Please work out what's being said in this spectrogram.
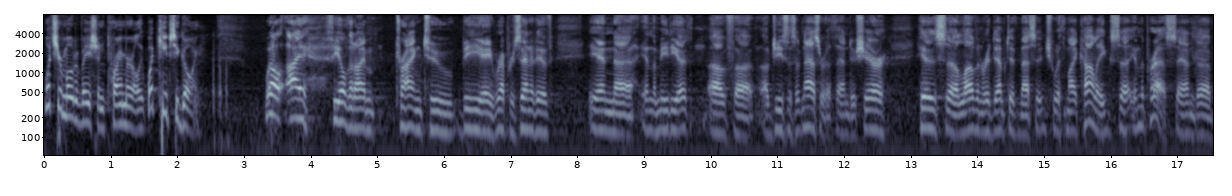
What's your motivation primarily? What keeps you going? Well, I feel that I'm trying to be a representative in, uh, in the media of, uh, of Jesus of Nazareth and to share his uh, love and redemptive message with my colleagues uh, in the press. And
